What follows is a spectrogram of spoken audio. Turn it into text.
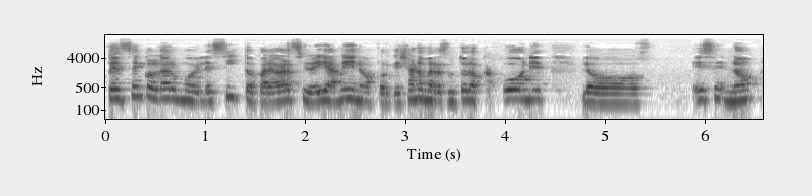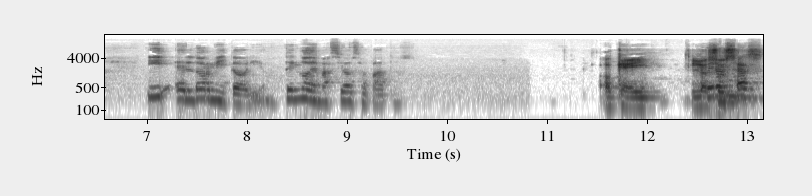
Pensé en colgar un mueblecito para ver si veía menos, porque ya no me resultó los cajones, los... ese no. Y el dormitorio. Tengo demasiados zapatos. Ok. ¿Los usas?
